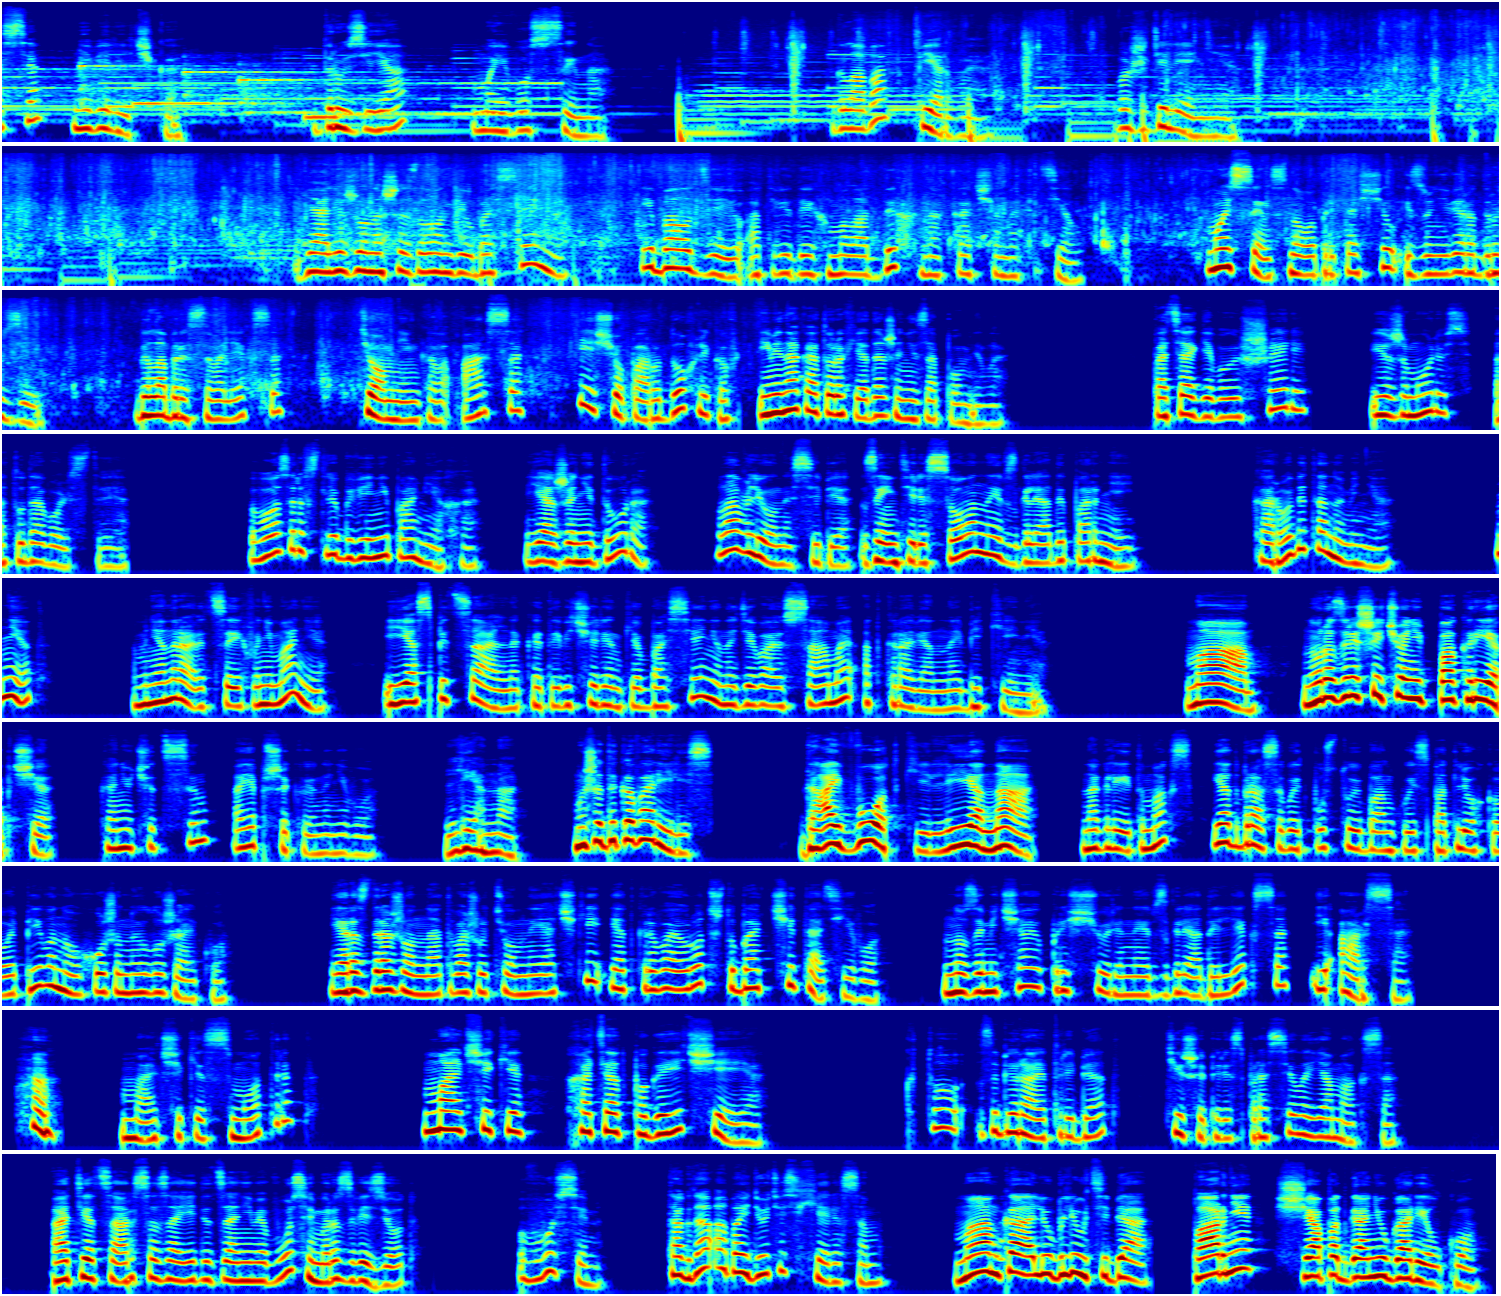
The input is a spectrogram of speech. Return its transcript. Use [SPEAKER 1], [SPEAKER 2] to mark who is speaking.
[SPEAKER 1] Ася Невеличко. Друзья моего сына. Глава первая. Вожделение. Я лежу на шезлонге у бассейна и балдею от вида их молодых накачанных тел. Мой сын снова притащил из универа друзей. Белобрысого Лекса, темненького Арса и еще пару дохликов, имена которых я даже не запомнила. Потягиваю шерри и жмурюсь от удовольствия. Возраст любви не помеха. Я же не дура. Ловлю на себе заинтересованные взгляды парней. Коробит оно меня? Нет. Мне нравится их внимание, и я специально к этой вечеринке в бассейне надеваю самое откровенное бикини. «Мам, ну разреши что-нибудь покрепче!» Конючит сын, а я пшикаю на него. «Лена, мы же договорились!» «Дай водки, Лена!» Наглеет Макс и отбрасывает пустую банку из-под легкого пива на ухоженную лужайку. Я раздраженно отвожу темные очки и открываю рот, чтобы отчитать его, но замечаю прищуренные взгляды Лекса и Арса. «Хм, мальчики смотрят? Мальчики хотят погорячее!» «Кто забирает ребят?» – тише переспросила я Макса. «Отец Арса заедет за ними восемь и развезет». «Восемь? Тогда обойдетесь Хересом». «Мамка, люблю тебя! Парни, ща подгоню горилку!»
